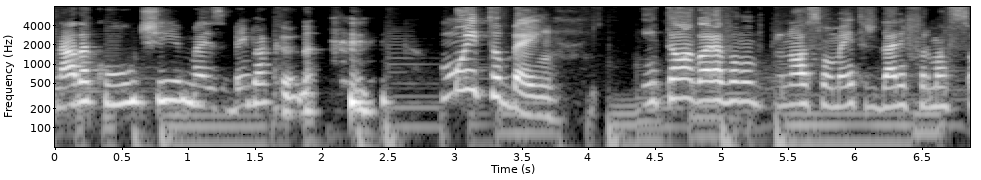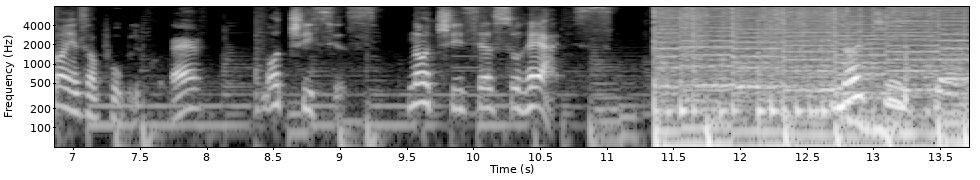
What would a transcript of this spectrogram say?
nada cult, mas bem bacana. Muito bem. Então agora vamos para o nosso momento de dar informações ao público, né? Notícias. Notícias surreais. Notícias.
